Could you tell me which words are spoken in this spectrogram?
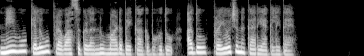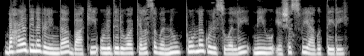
ನೀವು ಕೆಲವು ಪ್ರವಾಸಗಳನ್ನು ಮಾಡಬೇಕಾಗಬಹುದು, ಅದು ಪ್ರಯೋಜನಕಾರಿಯಾಗಲಿದೆ. ಬಹಳ ದಿನಗಳಿಂದ ಬಾಕಿ ಉಳಿದಿರುವ ಕೆಲಸವನ್ನು ಪೂರ್ಣಗೊಳಿಸುವಲ್ಲಿ ನೀವು ಯಶಸ್ವಿಯಾಗುತ್ತೀರಿ.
